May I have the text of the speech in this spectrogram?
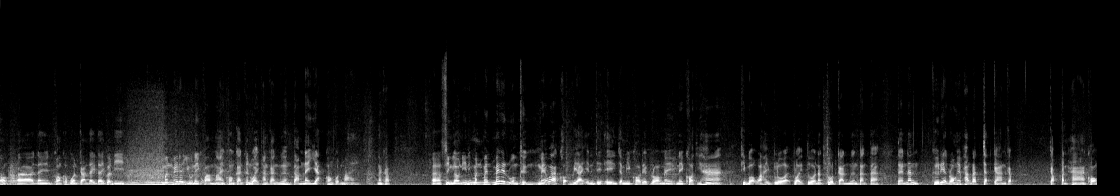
นอกอในของขบวนการใด ๆ ก็ดี มันไม่ได้อยู่ในความหมายของการเคลื่อนไหวทางการเมือง ตามนัยยะของกฎหมายนะครับสิ่งเหล่านี้นี่มันมันไม่ได้รวมถึงแม้ว่าข้อ BRN จะเองจะมีข้อเรียกร้องในในข้อที่ 5 ที่บอกว่าให้ปล่อยปล่อยตัวนักโทษการเมืองต่างๆ แต่นั่นคือเรียกร้องให้ภาครัฐจัดการกับกับปัญหาของ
